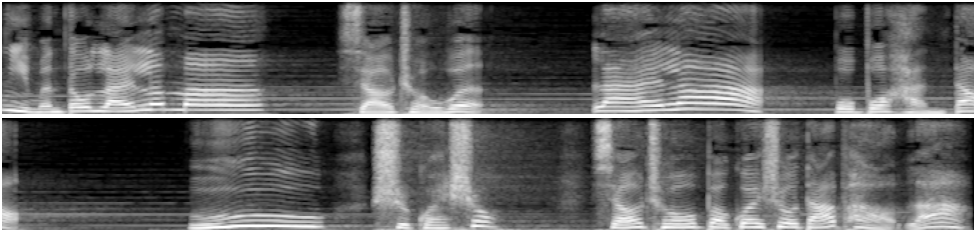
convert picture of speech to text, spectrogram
你们都来了吗？小丑问。来啦！波波喊道。呜，是怪兽！小丑把怪兽打跑了。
